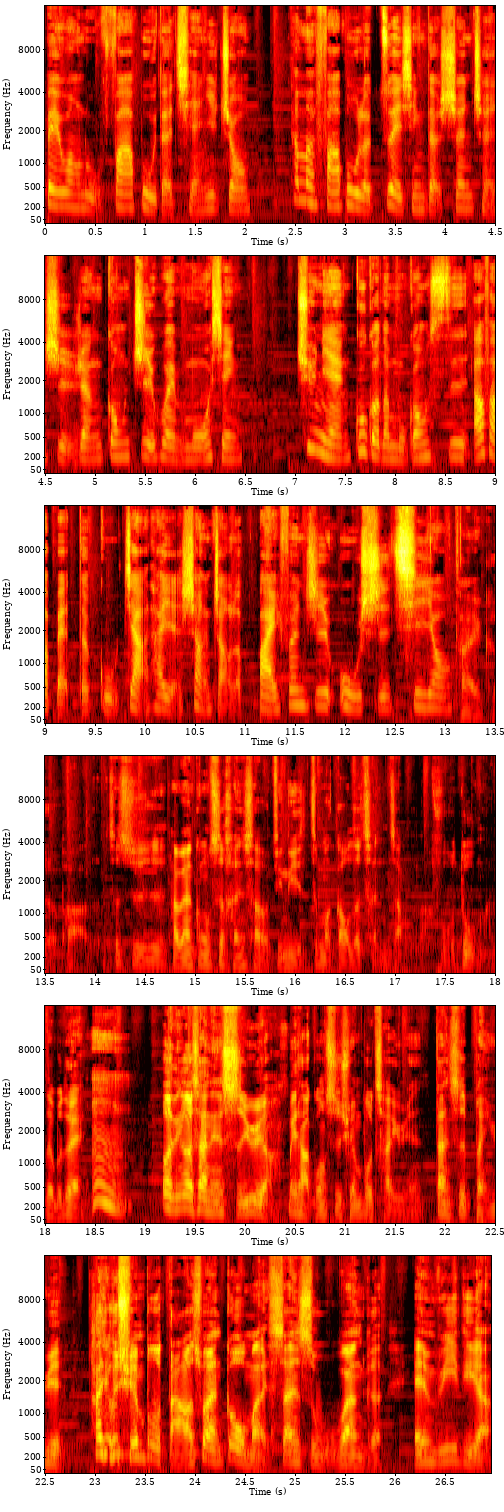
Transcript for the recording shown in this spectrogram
备忘录发布的前一周，他他们发布了最新的生成式人工智慧模型。去年，Google 的母公司 Alphabet 的股价，它也上涨了百分之五十七哦，太可怕了！这是台湾公司很少有经历这么高的成长了幅度嘛，对不对？嗯。二零二三年十月啊，Meta 公司宣布裁员，但是本月他又宣布打算购买三十五万个 NVIDIA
